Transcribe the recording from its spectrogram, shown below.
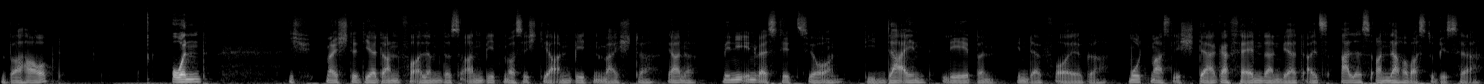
überhaupt. Und ich möchte dir dann vor allem das anbieten, was ich dir anbieten möchte. Ja, eine Mini-Investition, die dein Leben in der Folge mutmaßlich stärker verändern wird als alles andere, was du bisher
